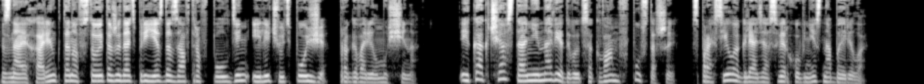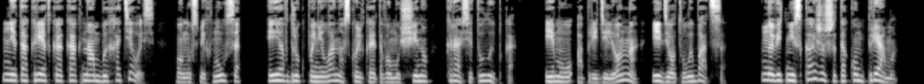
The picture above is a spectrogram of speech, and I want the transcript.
«Зная Харрингтонов, стоит ожидать приезда завтра в полдень или чуть позже», — проговорил мужчина. «И как часто они наведываются к вам в пустоши?» — спросила, глядя сверху вниз на Берила. «Не так редко, как нам бы хотелось», — он усмехнулся, и я вдруг поняла, насколько этого мужчину красит улыбка. Ему определенно идет улыбаться. Но ведь не скажешь о таком прямо.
